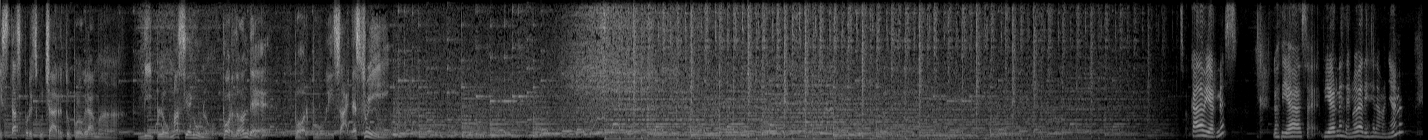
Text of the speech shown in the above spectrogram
Estás por escuchar tu programa Diplomacia en Uno. ¿Por dónde? Por Publicide Stream. Cada viernes, los días eh, viernes de 9 a 10 de la mañana,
